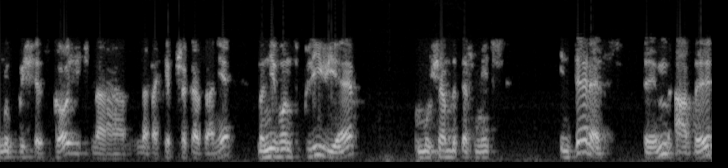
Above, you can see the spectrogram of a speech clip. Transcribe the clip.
mógłby się zgodzić na, na takie przekazanie, no niewątpliwie musiałby też mieć interes w tym, aby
